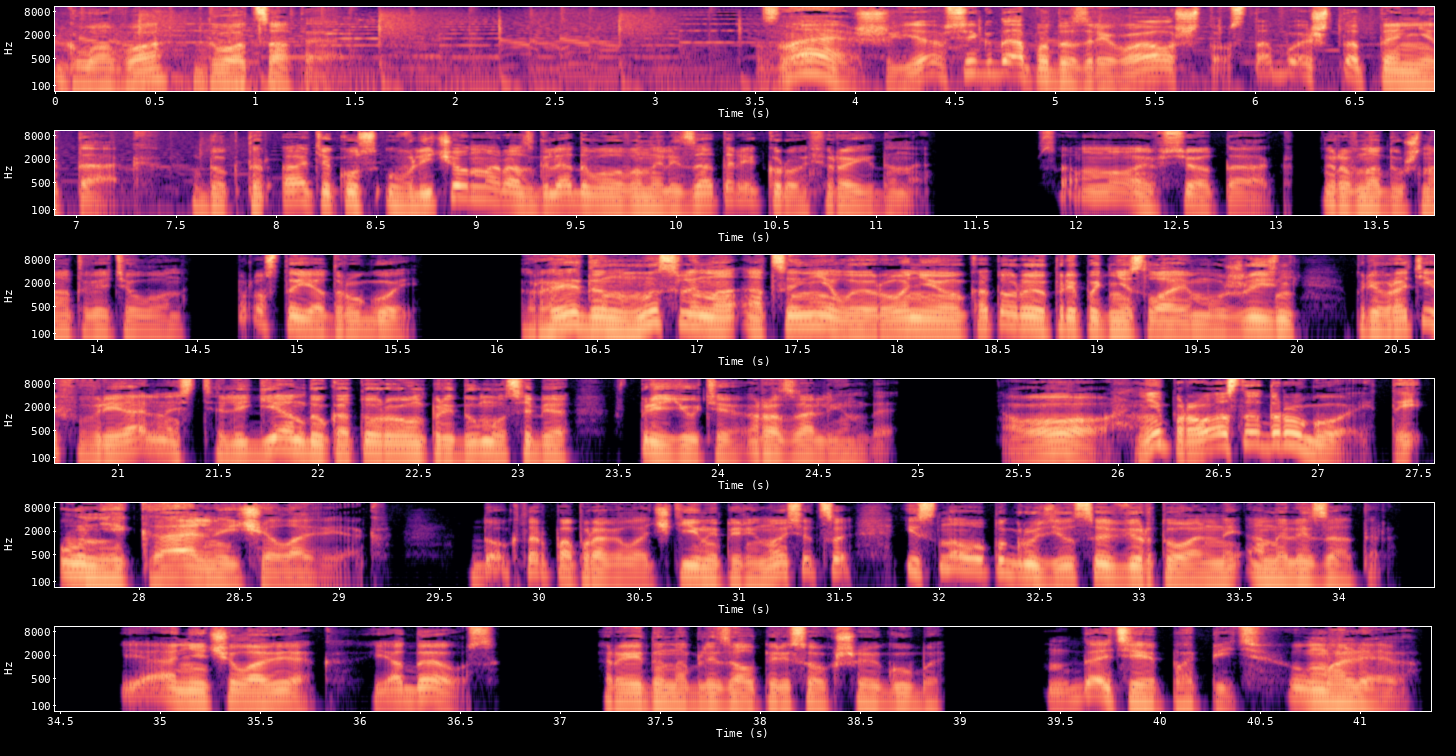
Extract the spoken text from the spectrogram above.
Глава 20 «Знаешь, я всегда подозревал, что с тобой что-то не так». Доктор Атикус увлеченно разглядывал в анализаторе кровь Рейдена. «Со мной все так», — равнодушно ответил он. «Просто я другой». Рейден мысленно оценил иронию, которую преподнесла ему жизнь, превратив в реальность легенду, которую он придумал себе в приюте Розалинды. «О, не просто другой, ты уникальный человек», Доктор поправил очки на переносице и снова погрузился в виртуальный анализатор. «Я не человек, я Деус». Рейден облизал пересохшие губы. «Дайте попить, умоляю».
